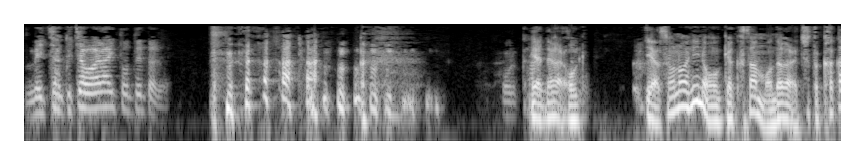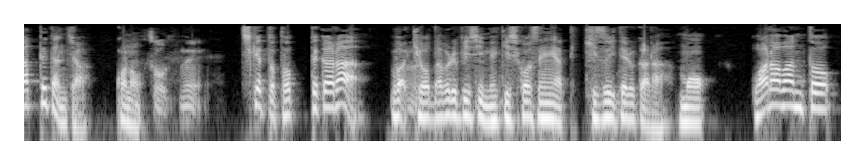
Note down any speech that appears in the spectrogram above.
めちゃくちゃ笑い取ってたで。俺いや、だからお、いや、その日のお客さんも、だからちょっとかかってたんちゃう？この、そうですね。チケット取ってから、うわ、うん今日 WBC メキシコ戦やって気づいてるから、もう、笑わんと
